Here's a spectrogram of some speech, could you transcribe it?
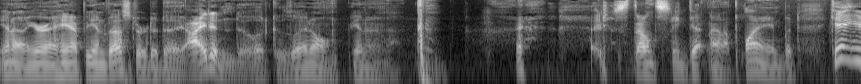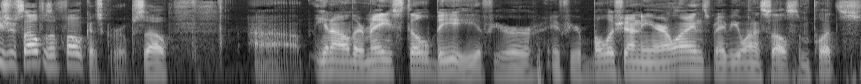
you know, you're a happy investor today. I didn't do it because I don't, you know, I just don't see getting on a plane, but can't use yourself as a focus group. So, uh, you know, there may still be if you're if you're bullish on the airlines, maybe you want to sell some puts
